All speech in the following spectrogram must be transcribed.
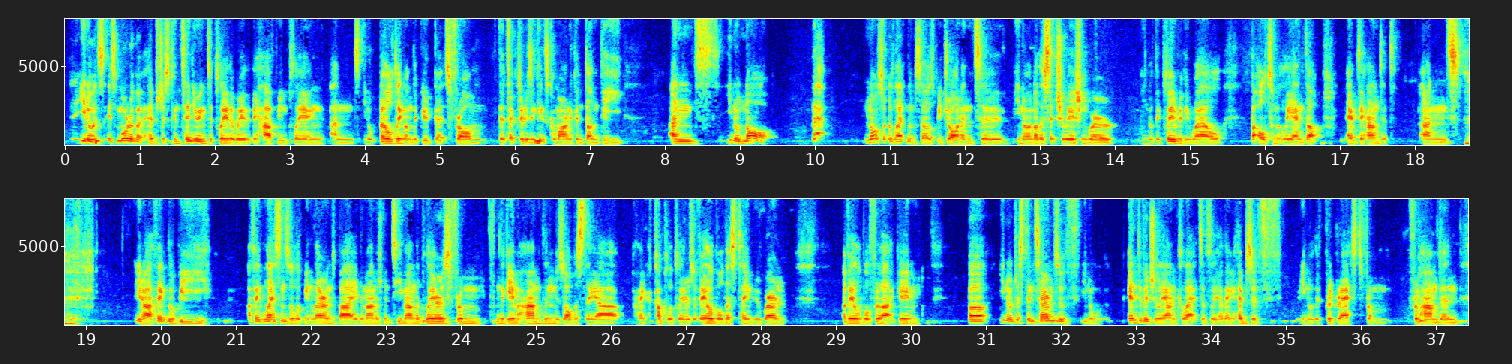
you know it's it's more about Hibs just continuing to play the way that they have been playing, and you know, building on the good bits from the victories against Kilmarnock and Dundee, and you know, not not sort of letting themselves be drawn into you know another situation where you know they play really well, but ultimately end up empty-handed. And mm-hmm. you know, I think there'll be, I think lessons will have been learned by the management team and the players from from the game at Hampden. There's obviously a, I think a couple of players available this time who weren't available for that game. But you know, just in terms of you know individually and collectively, I think Hibs have you know they've progressed from from Hampden,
